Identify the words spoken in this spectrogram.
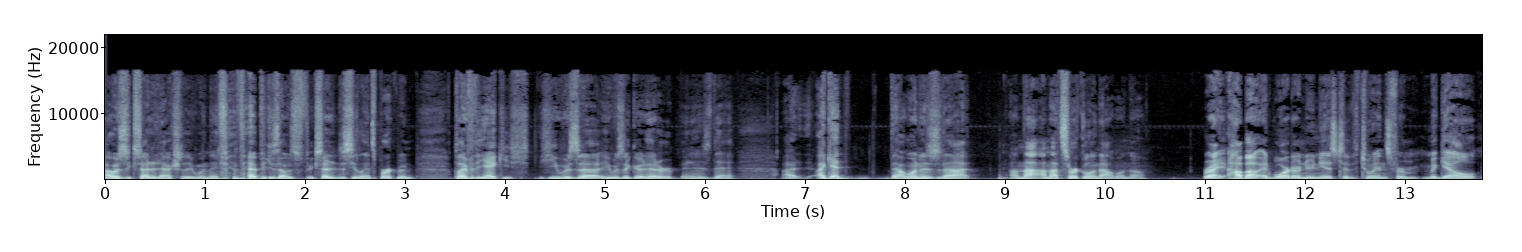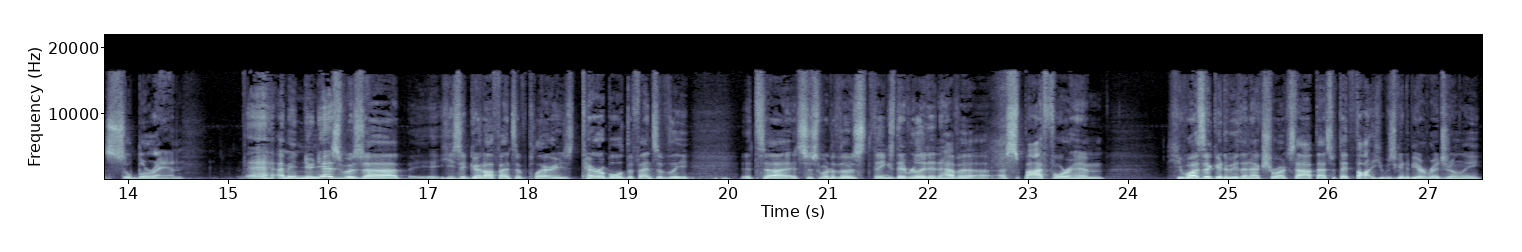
I was excited actually when they did that because I was excited to see Lance Berkman play for the Yankees. He was a he was a good hitter in his day. I, again, that one is not. I'm not. I'm not circling that one though. Right. How about Eduardo Nunez to the Twins from Miguel Sulbarán? Eh, I mean, Nunez was. Uh, he's a good offensive player. He's terrible defensively. It's. Uh, it's just one of those things. They really didn't have a, a spot for him he wasn't going to be the next shortstop. That's what they thought he was going to be originally,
